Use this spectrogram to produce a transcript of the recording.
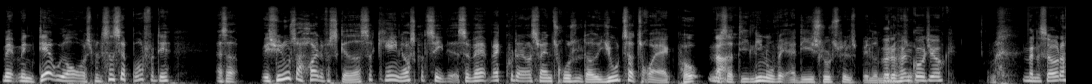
Men, men derudover, hvis man så ser bort fra det, altså, hvis vi nu tager højde for skader, så kan jeg egentlig også godt se det. Altså, hvad, hvad kunne der ellers være en trussel derude? Utah tror jeg ikke på. Nej. Altså, de, lige nu er de i slutspilspillet. Vil du høre en god joke? Minnesota?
